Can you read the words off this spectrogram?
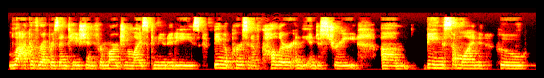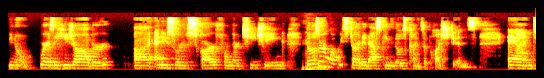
lack of representation for marginalized communities, being a person of color in the industry, um, being someone who you know wears a hijab or uh, any sort of scarf when they're teaching. Those mm-hmm. are when we started asking those kinds of questions, and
